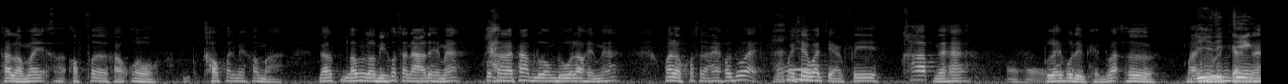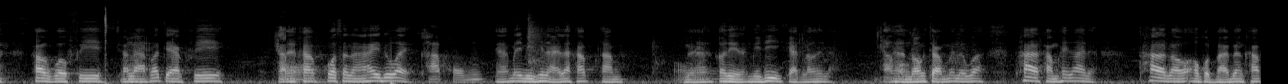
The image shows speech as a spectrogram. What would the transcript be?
ถ้าเราไม่ออฟเฟอร์เขาโอ้เขาก็ไม่เข้ามาแล้วแล้วเรามีโฆษณาด้วยเห็นไหมโฆษณาภาพรวมดูเราเห็นไหมฮะว่าเราโฆษณาให้เขาด้วย ไม่ใช่ว่าแจกฟรีครับนะฮะโอ้โห เพื่อให้ผู้ผลิตเห็นว่า เออมาดีอยู่กัจรินงๆนะเข้ากับฟรีฉลากก็แจกฟรีครับนะครับโฆษณาให้ด้วยครับผมนะไม่มีที่ไหนแล้วครับทำนะฮะก็นี่แหละมีที่แกนเรานี่แหละครับนะผมน้องจำไว้เลยว่า ถ้าทำให้ได้เนี่ยถ้าเราเอากฎหมายบังคับ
